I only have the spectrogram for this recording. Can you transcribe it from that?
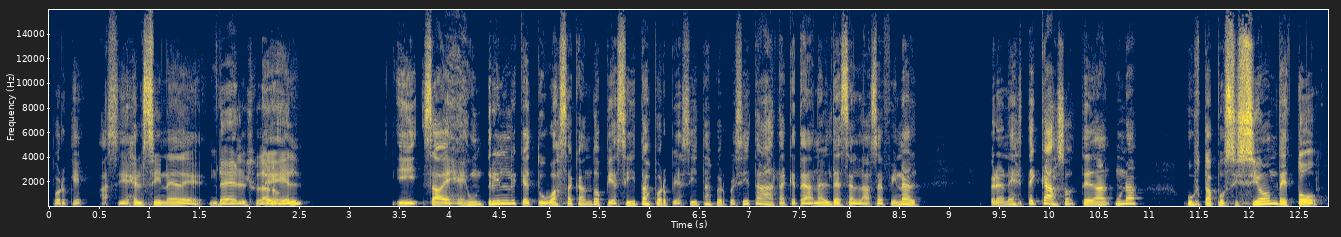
porque así es el cine de, De él, claro. de él. Y, ¿sabes? Es un thriller que tú vas sacando piecitas por piecitas por piecitas hasta que te dan el desenlace final. Pero en este caso te dan una justaposición de todo.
